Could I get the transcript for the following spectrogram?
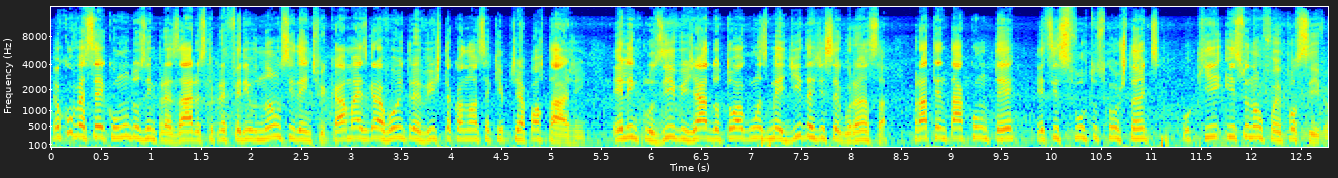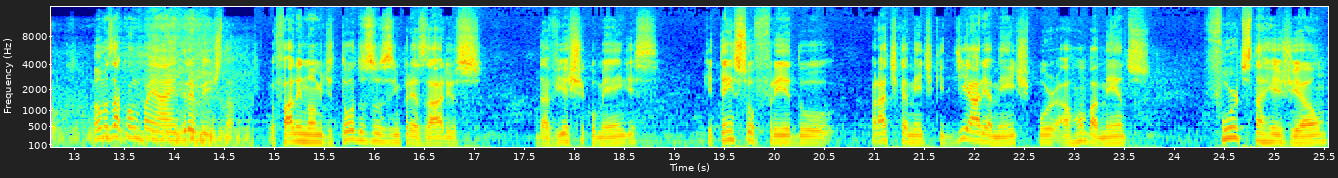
Eu conversei com um dos empresários que preferiu não se identificar, mas gravou entrevista com a nossa equipe de reportagem. Ele, inclusive, já adotou algumas medidas de segurança para tentar conter esses furtos constantes, o que isso não foi possível. Vamos acompanhar a entrevista. Eu falo em nome de todos os empresários da Via Chico Mendes, que têm sofrido praticamente que diariamente por arrombamentos, furtos na região,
